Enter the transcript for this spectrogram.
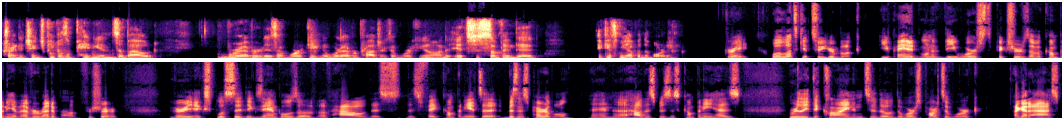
trying to change people's opinions about wherever it is I'm working or whatever project I'm working on. It's just something that it gets me up in the morning. Great. Well, let's get to your book. You painted one of the worst pictures of a company I've ever read about, for sure. Very explicit examples of, of how this this fake company, it's a business parable, and uh, how this business company has really declined into the the worst parts of work. I got to ask,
